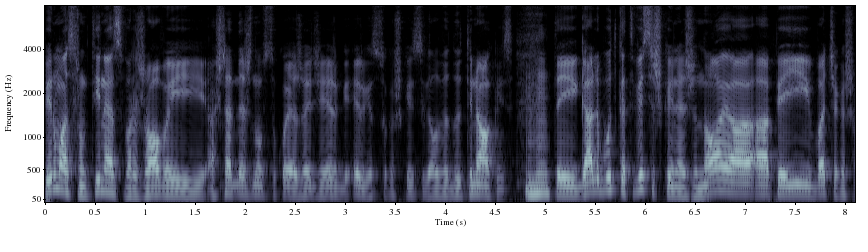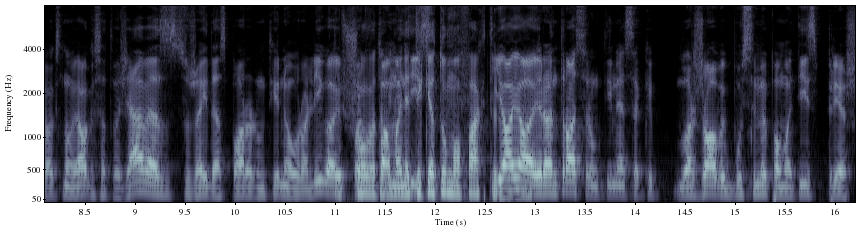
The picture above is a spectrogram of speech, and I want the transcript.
pirmos rungtynės varžovai, aš net nežinau, su kuo jie žaidžia, irgi, irgi su kažkokiais gal vidutiniokais. Mhm. Tai gali būti, kad visiškai nežinojo apie jį, va čia kažkoks naujokas atvažiavęs, sužaidęs porą rungtynių rungtynių Eurolygoje. Šovė tokį netikėtumo faktorių. Jo, jo, ir antros rungtynėse, kaip varžovai būsimi pamatys prieš,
